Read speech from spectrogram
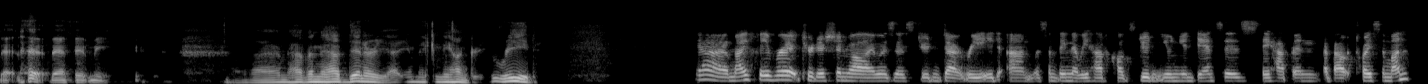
that that, that fit me. I haven't had dinner yet. You're making me hungry. Reed. Yeah, my favorite tradition while I was a student at Reed um, was something that we have called student union dances. They happen about twice a month,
